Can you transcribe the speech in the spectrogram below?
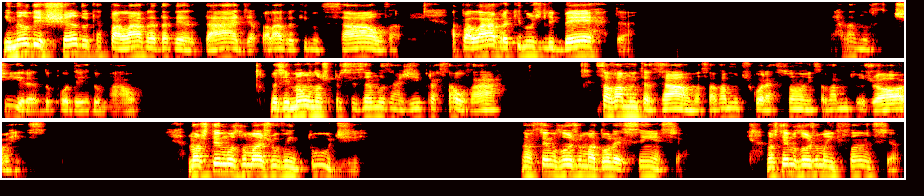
e não deixando que a palavra da verdade, a palavra que nos salva, a palavra que nos liberta, ela nos tira do poder do mal. Meus irmãos, nós precisamos agir para salvar. Salvar muitas almas, salvar muitos corações, salvar muitos jovens. Nós temos uma juventude, nós temos hoje uma adolescência, nós temos hoje uma infância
